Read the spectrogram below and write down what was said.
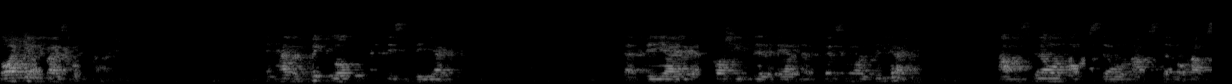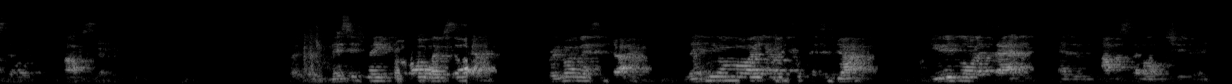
like our Facebook page and have a quick look at this video. That video that Kochie said about that personalized video. Upsell, upsell, upsell, upsell, upsell. So message me from my website, through my messenger, landing on my Facebook messenger, utilize that as an upsell opportunity.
